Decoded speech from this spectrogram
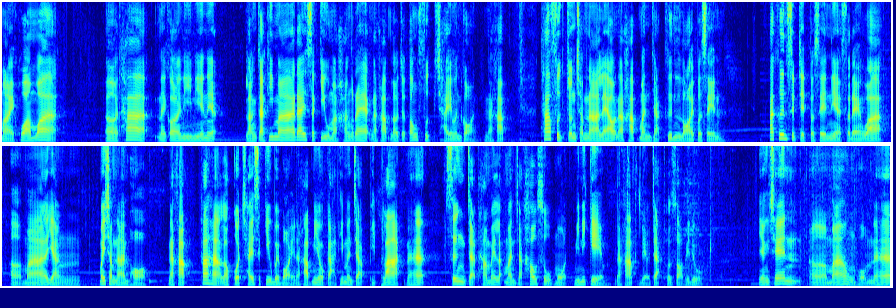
หมายความว่าเอ่อถ้าในกรณีนี้เนี่ยหลังจากที่ม้าได้สกิลมาครั้งแรกนะครับ เราจะต้องฝึกใช้มันก่อนนะครับ ถ้าฝึกจนชำนาญแล้วนะครับ มันจะขึ้น 100%ถ้าขึ้น 17%เนี่ยแสดงว่าเอ่อม้ายังไม่ชำนาญพอ นะครับ ถ้าหากเรากดใช้สกิลบ่อยๆนะครับ มีโอกาสที่มันจะผิดพลาดนะฮะ ซึ่งจะทำให้มันจะเข้าสู่โหมดมินิเกมนะครับ เดี๋ยวจะทดสอบให้ดู อย่างเช่นเอ่อม้าของผมนะฮะ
